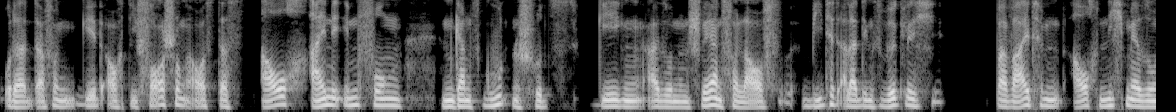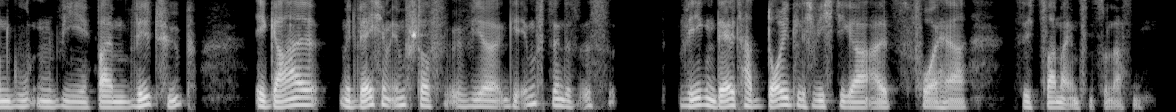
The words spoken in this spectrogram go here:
oder davon geht auch die Forschung aus, dass auch eine Impfung einen ganz guten Schutz gegen also einen schweren Verlauf bietet, allerdings wirklich bei weitem auch nicht mehr so einen guten wie beim Wildtyp egal mit welchem Impfstoff wir geimpft sind, es ist wegen Delta deutlich wichtiger als vorher, sich zweimal impfen zu lassen.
